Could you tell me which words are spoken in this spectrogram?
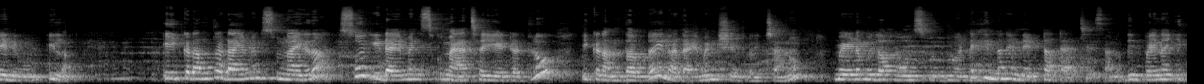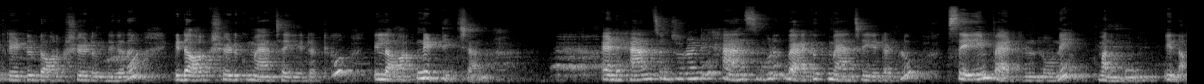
నేను ఇలా. ఇక్కడంతా డైమండ్స్ ఉన్నాయి కదా. సో ఈ డైమండ్స్కు మ్యాచ్ అయ్యేటట్లు ఇక్కడంతా కూడా ఇలా డైమండ్ షేప్లో ఇచ్చాను. మేడం ఇలా హోల్స్ వద్దు అంటే కింద నేను నెట్ అటాచ్ చేశాను. దీనిపైన ఈ థ్రెడ్ డార్క్ షేడ్ ఉంది కదా. ఈ డార్క్ షేడ్కు మ్యాచ్ అయ్యేటట్లు ఇలా నెట్ ఇచ్చాను. అండ్ హ్యాండ్స్ చూడండి హ్యాండ్స్ కూడా బ్యాక్కి మ్యాచ్ అయ్యేటట్లు సేమ్ ప్యాటర్న్లోనే మనము ఇలా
